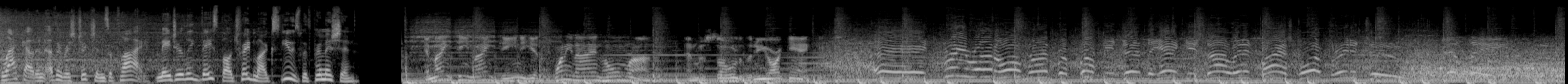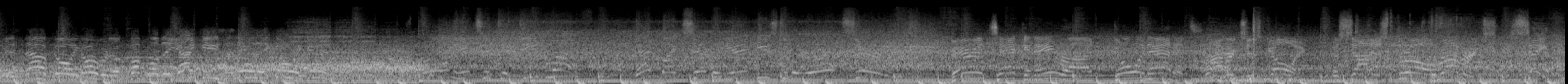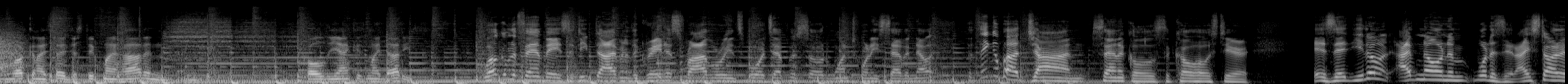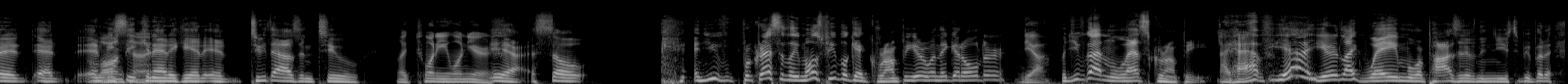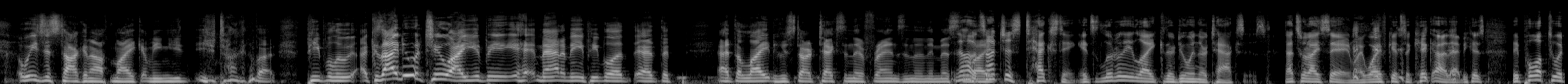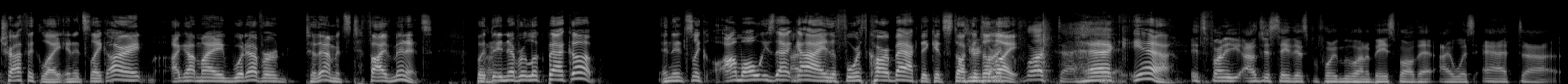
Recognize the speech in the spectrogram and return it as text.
Blackout and other restrictions apply. Major League Baseball trademarks used with permission. In 1919, he hit 29 home runs and was sold to the New York Yankees. A three-run home run for Buffington. The Yankees now lead it by a score of three to two. Bill Lee is now going over to a couple of the Yankees, and there they go again. Hits it to deep left. That might send the Yankees to the World Series. Varitek and A-Rod going at it. Roberts is going. Posada's throw. Roberts safe. And what can I say? Just tip my hat and, and call the Yankees my daddies. Welcome to Fanbase, a deep dive into the greatest rivalry in sports, episode 127. Now, the thing about John Senecals, the co-host here, is that you don't. I've known him. What is it? I started at A NBC. Connecticut in 2002. Like 21 years. Yeah. So, and you've progressively. Most people get grumpier when they get older, Yeah. but you've gotten less grumpy. I have. Yeah, you're like way more positive than you used to be. But uh, we just talking off mic. I mean, you you're talking about people who because I do it too. I you'd be mad at me people at, at the at the light who start texting their friends and then they miss the No, light. it's not just texting. It's literally like they're doing their taxes. That's what I say. And my wife gets a kick out of that because they pull up to a traffic light and it's like, all right, I got my whatever. To them, it's five minutes, but they never look back up. And it's like, I'm always that guy, the fourth car back that gets stuck at the like, light. What the heck? Yeah. It's funny. I'll just say this before we move on to baseball that I was at. Uh,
